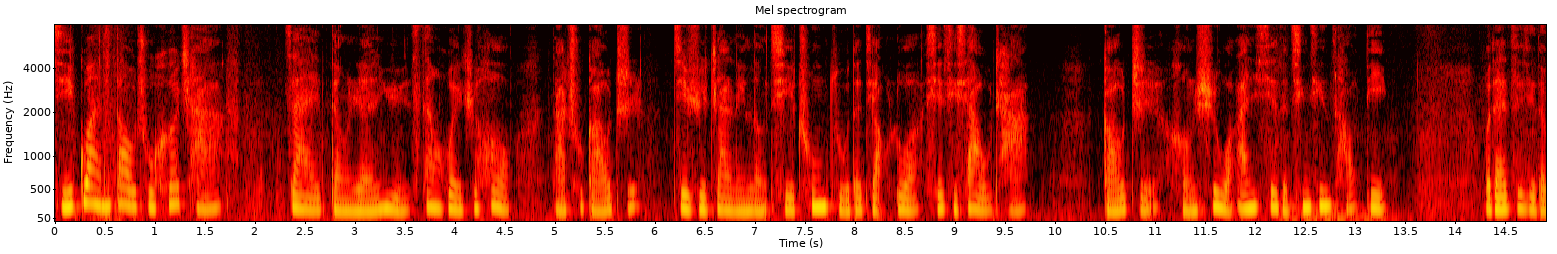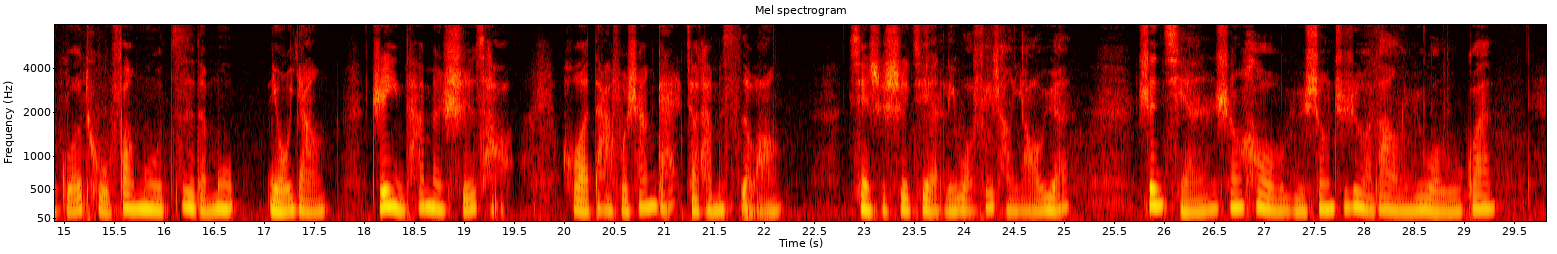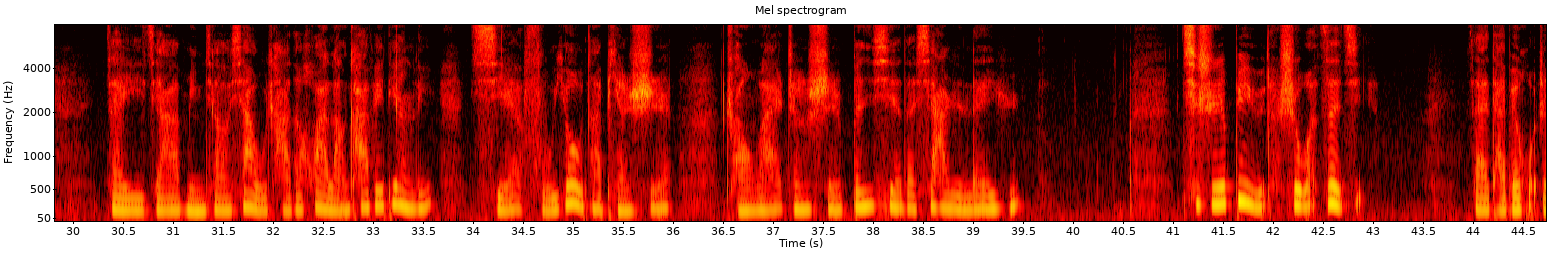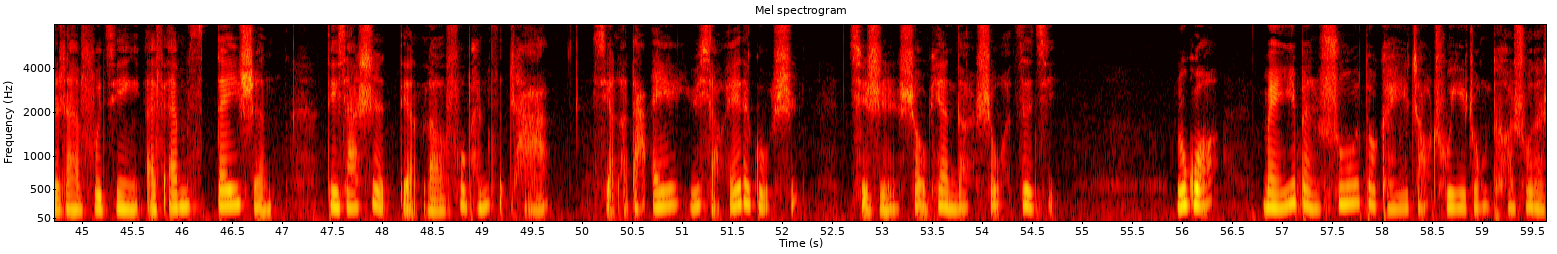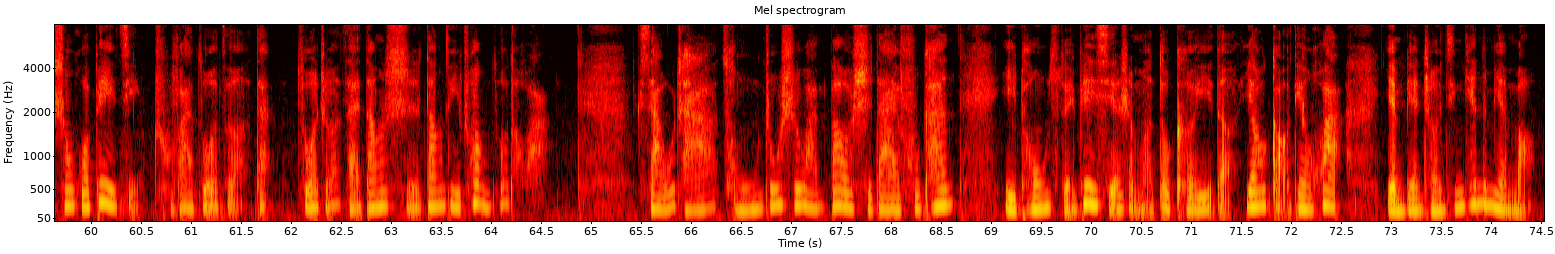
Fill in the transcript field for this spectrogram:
习惯到处喝茶，在等人与散会之后，拿出稿纸，继续占领冷气充足的角落写起下午茶。稿纸横是我安歇的青青草地，我在自己的国土放牧字的牧牛羊，指引他们食草，或大幅删改，叫他们死亡。现实世界离我非常遥远，身前身后雨声之热浪与我无关。在一家名叫“下午茶”的画廊咖啡店里写福佑那篇时，窗外正是奔泻的夏日雷雨。其实避雨的是我自己，在台北火车站附近 FM Station 地下室点了覆盆子茶，写了大 A 与小 A 的故事。其实受骗的是我自己。如果。每一本书都可以找出一种特殊的生活背景，触发作者在作者在当时当地创作的话，下午茶从《中时晚报》时代副刊一通随便写什么都可以的邀稿电话，演变成今天的面貌。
